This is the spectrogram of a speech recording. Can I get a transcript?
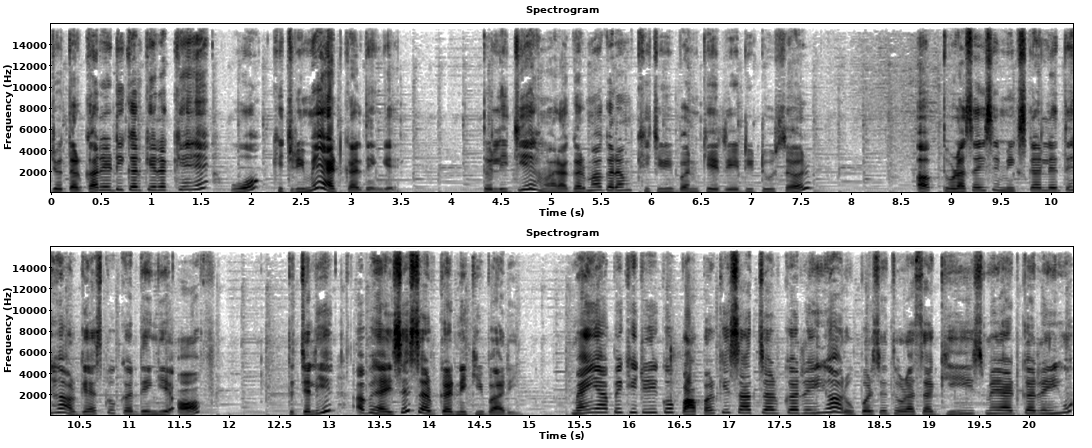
जो तड़का रेडी करके रखे हैं, वो खिचड़ी में ऐड कर देंगे। तो लीजिए हमारा गर्मा गर्म खिचड़ी बन के रेडी टू सर्व अब थोड़ा सा इसे मिक्स कर लेते हैं और गैस को कर देंगे ऑफ़ तो चलिए, अब है इसे सर्व करने की बारी। मैं यहाँ पे खिचड़ी को पापड़ के साथ सर्व कर रही हूँ और ऊपर से थोड़ा सा घी इसमें ऐड कर रही हूँ।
